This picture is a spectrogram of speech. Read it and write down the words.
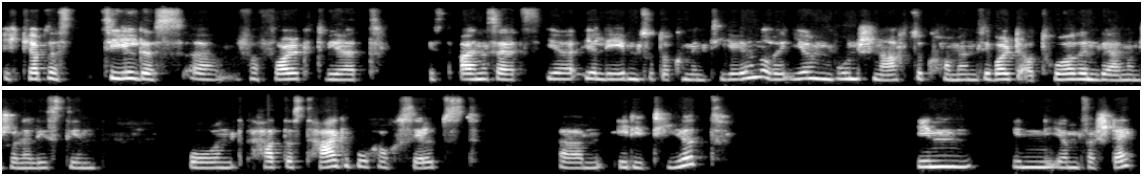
Ich glaube, das Ziel, das äh, verfolgt wird, ist einerseits ihr, ihr Leben zu dokumentieren oder ihrem Wunsch nachzukommen. Sie wollte Autorin werden und Journalistin und hat das Tagebuch auch selbst ähm, editiert in, in ihrem Versteck.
